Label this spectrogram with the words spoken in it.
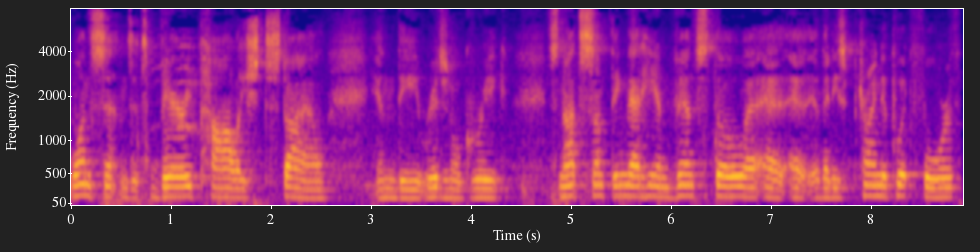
one sentence. It's very polished style in the original Greek. It's not something that he invents, though, uh, uh that he's trying to put forth.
